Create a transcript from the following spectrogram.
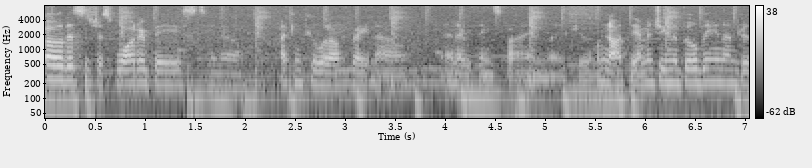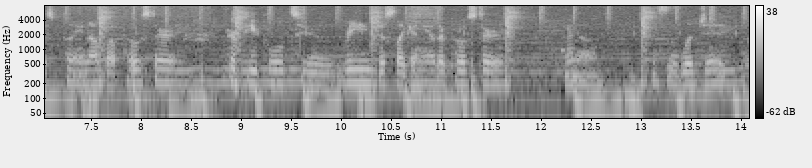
oh, this is just water-based, you know, I can peel it off right now and everything's fine. Like I'm not damaging the building and I'm just putting up a poster for people to read just like any other poster. You know, this is legit.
